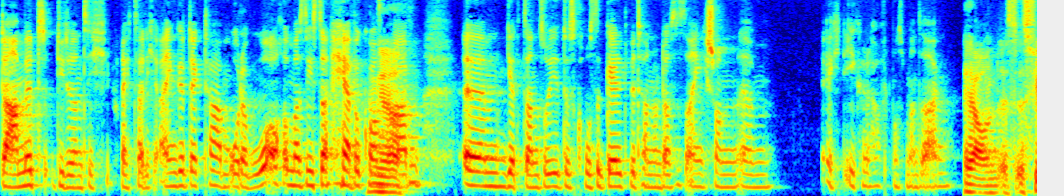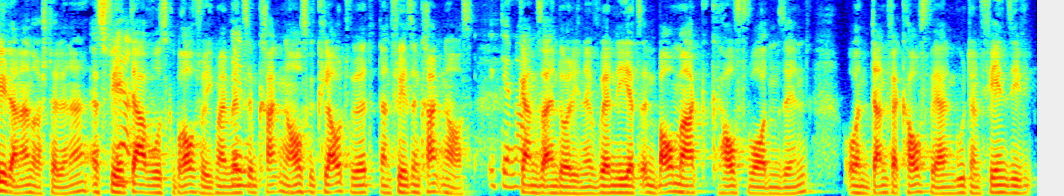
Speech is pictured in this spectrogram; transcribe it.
damit, die dann sich rechtzeitig eingedeckt haben oder wo auch immer sie es dann herbekommen Ja. haben, ähm, jetzt dann so das große Geld wittern und das ist eigentlich schon ähm, echt ekelhaft, muss man sagen. Ja, und es, es fehlt an anderer Stelle, ne? Es fehlt Ja. da, wo es gebraucht wird. Ich meine, wenn es im Krankenhaus geklaut wird, dann fehlt es im Krankenhaus. Genau. Ganz eindeutig. Ne? Wenn die jetzt im Baumarkt gekauft worden sind und dann verkauft werden, gut, dann fehlen sie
